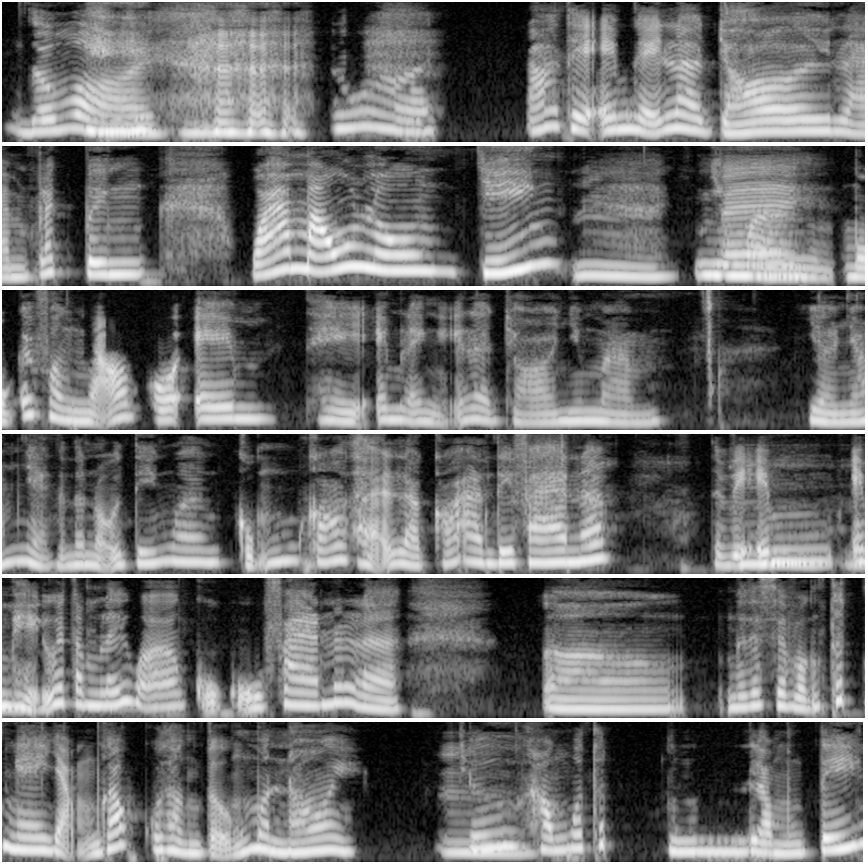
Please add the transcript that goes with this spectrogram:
Đúng rồi. Đúng rồi. Đó, thì em nghĩ là, trời ơi, làm Blackpink quá máu luôn, chiến! Ừm, Nhưng mà mê. một cái phần nhỏ của em thì em lại nghĩ là, trời nhưng mà giờ nhóm nhạc người ta nổi tiếng quá, cũng có thể là có anti-fan á. Tại vì Ừm, em em hiểu ừm. cái tâm lý của của của fan á là, ờ, người ta sẽ vẫn thích nghe giọng gốc của thần tượng mình thôi, chứ Ừm. hông có thích, ừm, lồng tiếng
